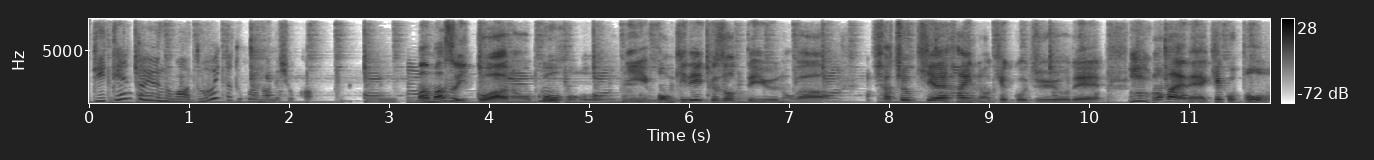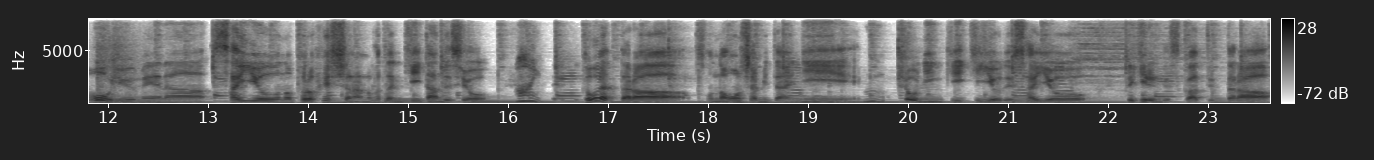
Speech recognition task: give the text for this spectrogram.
利点というのはどういったところなんでしょうか？まあ、まず1個はあの広報に本気でいくぞっていうのが、社長気合入るのは結構重要で、この前ね結構某某有名な採用のプロフェッショナルの方に聞いたんですよ。はい、どうやったらそんな御社みたいに、超人気企業で採用できるんですかって言ったら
